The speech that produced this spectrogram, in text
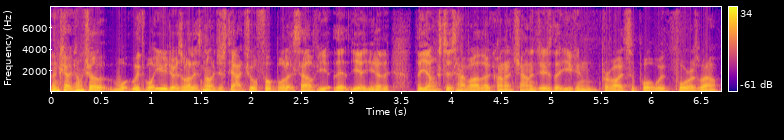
And Kirk, I'm sure with what you do as well, it's not just the actual football itself. You, you know, the, the youngsters have other kind of challenges that you can provide support with for as well.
